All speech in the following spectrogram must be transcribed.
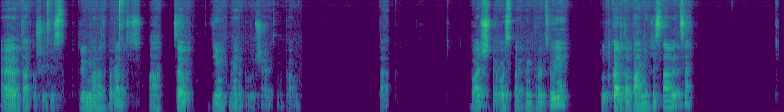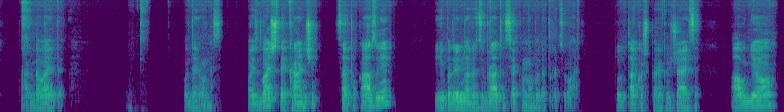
Е, також якісь потрібно розбиратися. А, це вімкнення, виходить, напевно. Так. Бачите, ось так він працює. Тут карта пам'яті ставиться. Так, давайте подивимось. Ось бачите, екранчик. Все показує. Тільки потрібно розібратися, як воно буде працювати. Тут також переключається аудіо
